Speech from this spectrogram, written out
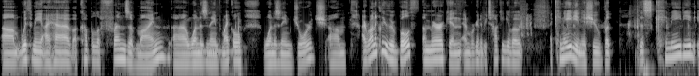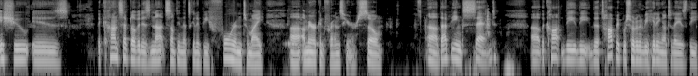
Um, with me, I have a couple of friends of mine. Uh, one is named Michael, one is named George. Um, ironically, they're both American, and we're going to be talking about a Canadian issue, but this Canadian issue is the concept of it is not something that's going to be foreign to my uh, American friends here. So, uh, that being said, uh, the con- the the the topic we're sort of going to be hitting on today is the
